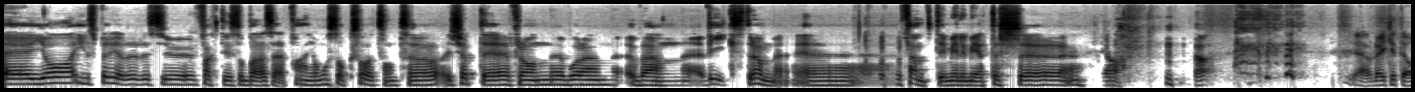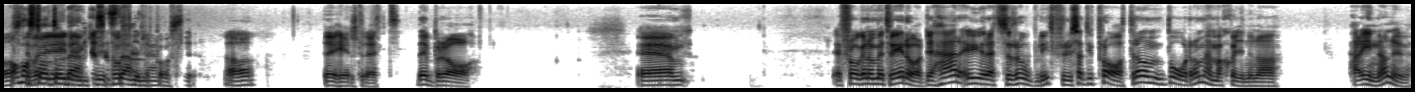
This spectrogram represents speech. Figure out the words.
Eh, Jag inspirerades ju faktiskt att bara säga fan jag måste också ha ett sånt. Så jag köpte från eh, våran vän Wikström eh, 50 mm. Eh, ja. Ja. Jävlar vilket as. Man måste ha ett ordentligt stämning. Ja, det är helt rätt. Det är bra. Ehm, fråga nummer tre då. Det här är ju rätt så roligt för du satt ju och pratade om båda de här maskinerna här innan nu.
